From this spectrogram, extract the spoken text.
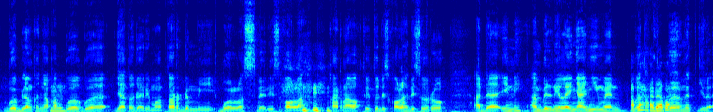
gue bilang ke nyokap gue gue jatuh dari motor demi bolos dari sekolah karena waktu itu di sekolah disuruh ada ini ambil nilai nyanyi men gue Apa? takut Ada apa? banget gila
